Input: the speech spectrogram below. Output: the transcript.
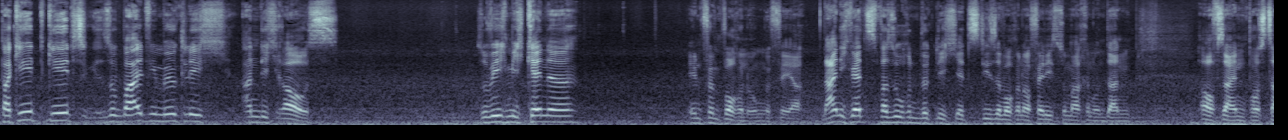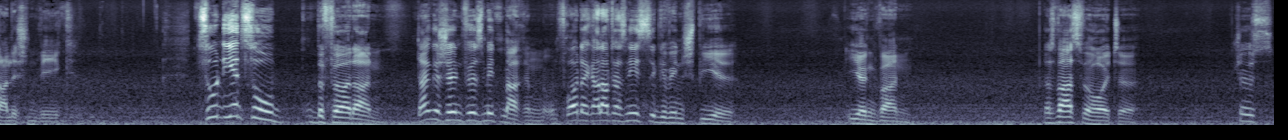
Paket geht so bald wie möglich an dich raus. So wie ich mich kenne, in fünf Wochen ungefähr. Nein, ich werde es versuchen, wirklich jetzt diese Woche noch fertig zu machen und dann auf seinen postalischen Weg zu dir zu befördern. Dankeschön fürs Mitmachen und freut euch alle auf das nächste Gewinnspiel. Irgendwann. Das war's für heute. Tschüss.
